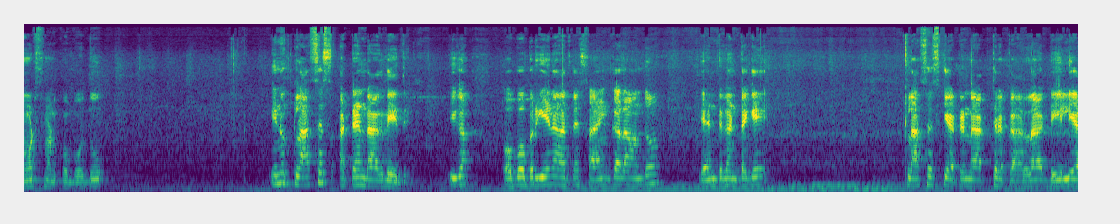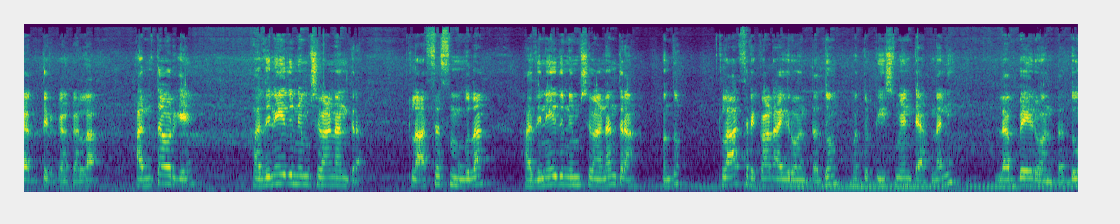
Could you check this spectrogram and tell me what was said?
ನೋಟ್ಸ್ ಮಾಡ್ಕೋಬೋದು. ಇನ್ನು ಕ್ಲಾಸಸ್ ಅಟೆಂಡ್ ಆಗದೇ ಇದ್ರಿ. ಈಗ ಒಬ್ಬೊಬ್ರಿಗೆ ಏನಾಗುತ್ತೆ? ಸಾಯಂಕಾಲ ಒಂದು ಎಂಟು ಗಂಟೆಗೆ ಕ್ಲಾಸಸ್ಗೆ ಅಟೆಂಡ್ ಆಗ್ತಿರೋಕ್ಕಾಗಲ್ಲ ಡೈಲಿ ಆಗ್ತಿರೋಕ್ಕಾಗಲ್ಲ. ಅಂಥವ್ರಿಗೆ ಹದಿನೈದು ನಿಮಿಷಗಳ ನಂತರ ಕ್ಲಾಸಸ್ ಮುಗಿದ ಹದಿನೈದು ನಿಮಿಷಗಳ ನಂತರ ಒಂದು ಕ್ಲಾಸ್ ರೆಕಾರ್ಡ್ ಆಗಿರುವಂಥದ್ದು ಮತ್ತು ಟೀಚ್ಮೆಂಟ್ ಆ್ಯಪ್ನಲ್ಲಿ ಲಭ್ಯ ಇರುವಂಥದ್ದು.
